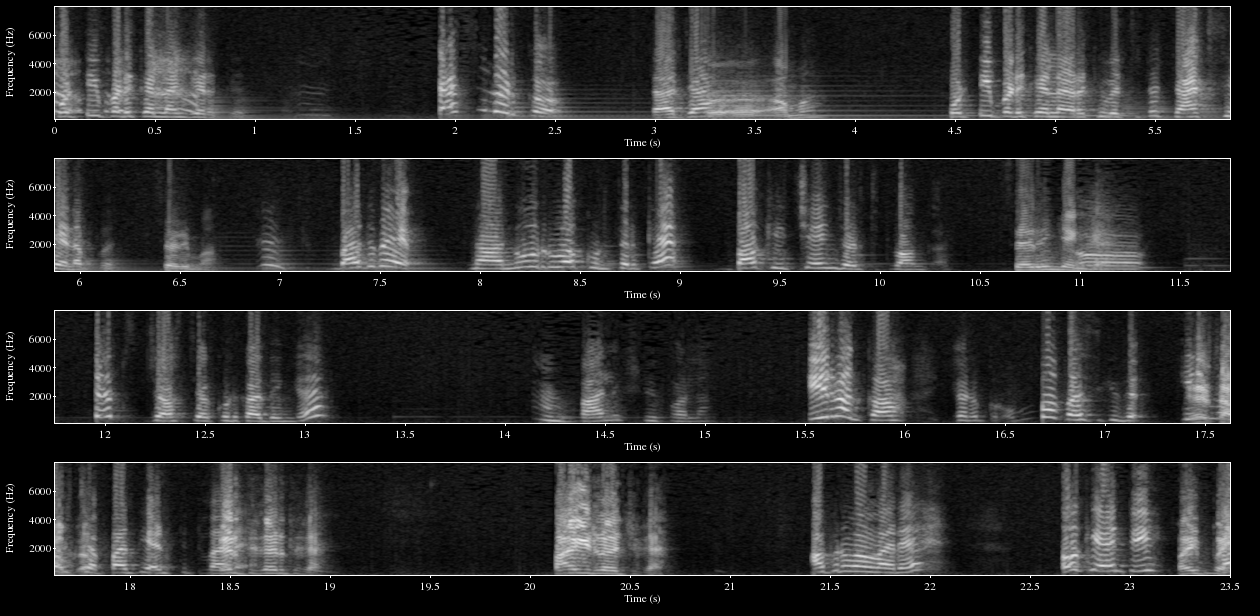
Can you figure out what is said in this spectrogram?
பொட்டி படுக்கையெல்லாம் இங்க இருக்கு. டாக்ஸில இருக்கு. ராஜா. ஆமா பொட்டி படுக்கையெல்லாம் இறக்கி வச்சுட்டு டாக்ஸி அனுப்பு. சரிம்மா. பதுவே நான் நூறு ரூபாய் கொடுத்திருக்கேன். பாக்கி சேஞ்ச் எடுத்துட்டு வாங்க. சரிங்க டிப்ஸ் ஜாஸ்தியா கொடுக்காதீங்க. ம், பாலகிருஷ்ணி போலாம். இருக்கா எனக்கு ரொம்ப பசிக்குது. சப்பாத்தி எடுத்துட்டு வரேன். எடுத்துக்க பாக்கெட்ல வச்சுக்க. அப்புறமா வரேன். Okay aunty. Bye bye.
